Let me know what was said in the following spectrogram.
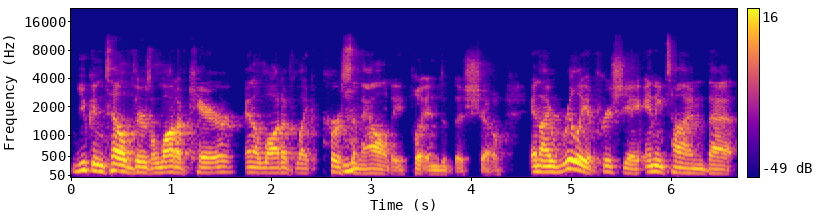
you can tell there's a lot of care and a lot of like personality mm-hmm. put into this show. And I really appreciate anytime that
